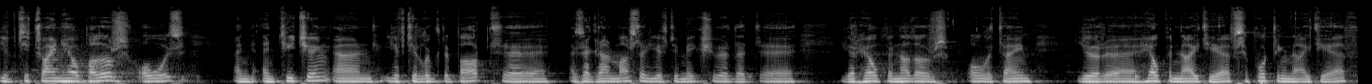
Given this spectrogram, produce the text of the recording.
you have to try and help others always, and, and teaching, and you have to look the part. Uh, as a grandmaster, you have to make sure that uh, you're helping others all the time. You're uh, helping the ITF, supporting the ITF,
